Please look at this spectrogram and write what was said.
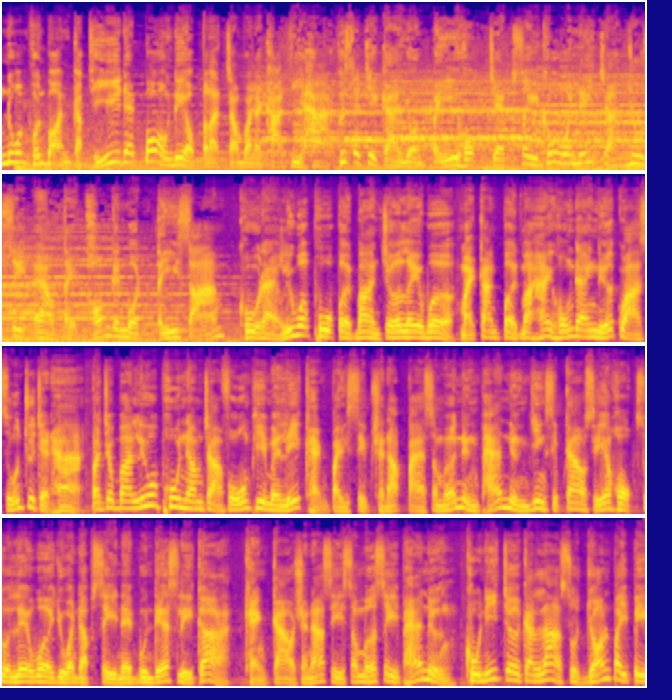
ำนวณผลบอลกับทีเด็ดโป้งเดียวประจำวันอังคารที่ 5 พฤศจิกายนปี 67 4คู่วันนี้จาก UCL เตะพร้อมกันหมดตี 3 คู่แรกลิเวอร์พูลเปิดบ้านเจอเลเวอร์ หมายการเปิดมาให้หงแดงเหนือกว่า 0.75 ปัจจุบันลิเวอร์พูลนำจากฝูงพรีเมียร์ลีกแข่งไป 10 ชนะ 8 เสมอ 1 แพ้ 1 ยิง 19 เสีย 6 ส่วนเลเวอร์อยู่อันดับ 4 ในบุนเดสลีกา ข่ง 9 ชนะ 4 เสมอ 4 แพ้ 1 คู่นี้เจอกันล่าสุดย้อนไปปี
